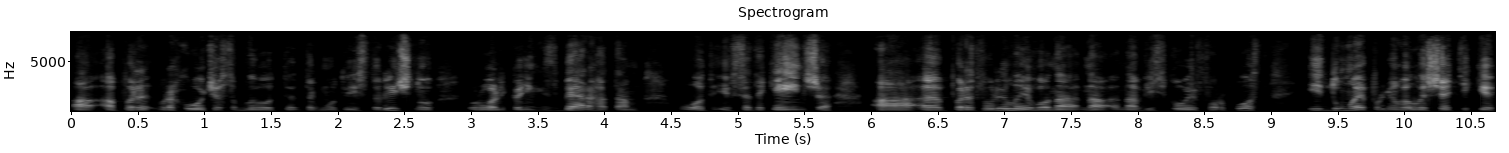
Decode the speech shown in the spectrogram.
а, а враховуючи особливо так мовити історичну роль Конігсберга, там от і все таке інше. А е, перетворили його на, на, на військовий форпост і думає про нього лише тільки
